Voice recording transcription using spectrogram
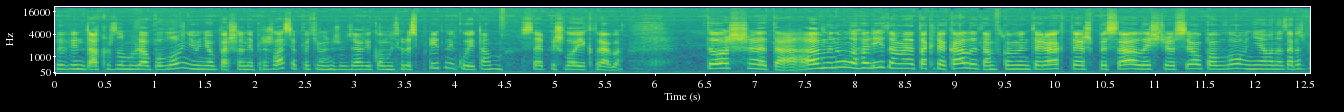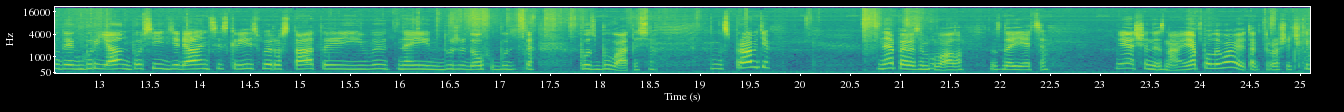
він також замовляв Павловнію, у нього перша не прийшлася, потім він вже взяв якомусь розпліднику і там все пішло як треба. Тож, е, та. А минулого літа мене так лякали, там в коментарях теж писали, що все, Павловня, вона зараз буде як бур'ян по всій ділянці скрізь виростати, і ви від неї дуже довго будете позбуватися. Насправді не перезимувала, здається. Я ще не знаю. Я поливаю так трошечки,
